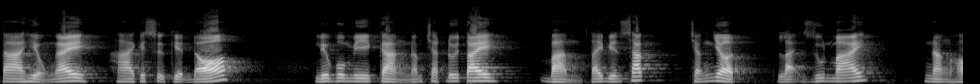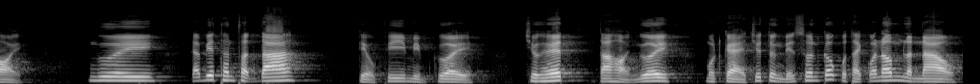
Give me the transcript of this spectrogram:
Ta hiểu ngay hai cái sự kiện đó. Liêu vô mi càng nắm chặt đôi tay, Bàn tay biến sắc, Trắng nhợt lại run mãi. Nàng hỏi, Ngươi đã biết thân phận ta? Tiểu Phi mỉm cười, Trước hết, ta hỏi ngươi, Một kẻ chưa từng đến sơn cốc của Thạch Quan Âm lần nào?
